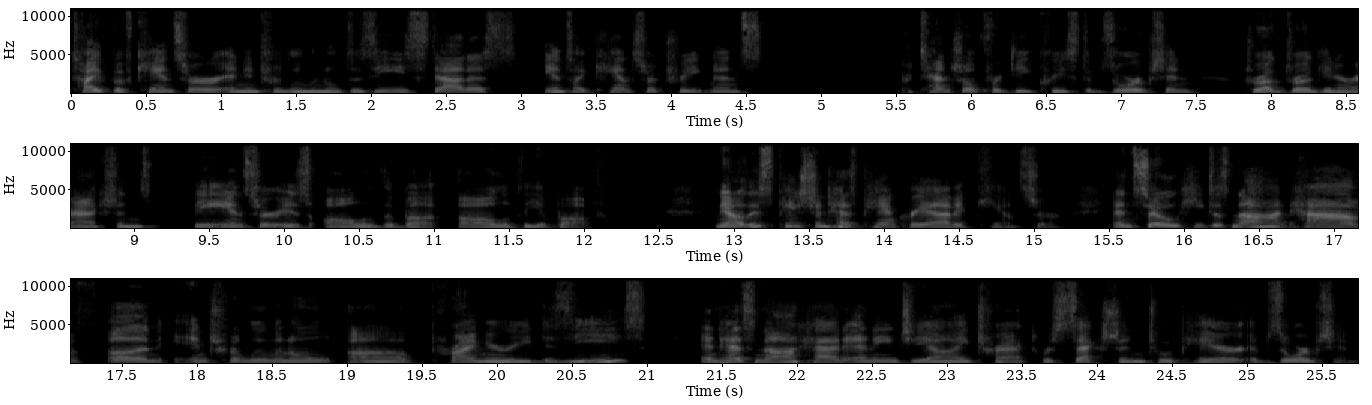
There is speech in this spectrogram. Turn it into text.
type of cancer and intraluminal disease status, anti-cancer treatments, potential for decreased absorption, drug-drug interactions, the answer is all of the bu- all of the above. Now, this patient has pancreatic cancer, and so he does not have an intraluminal uh, primary disease and has not had any GI tract resection to impair absorption.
